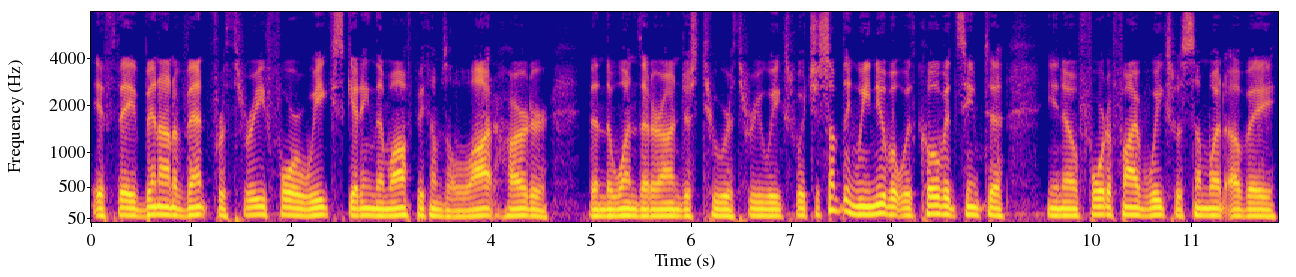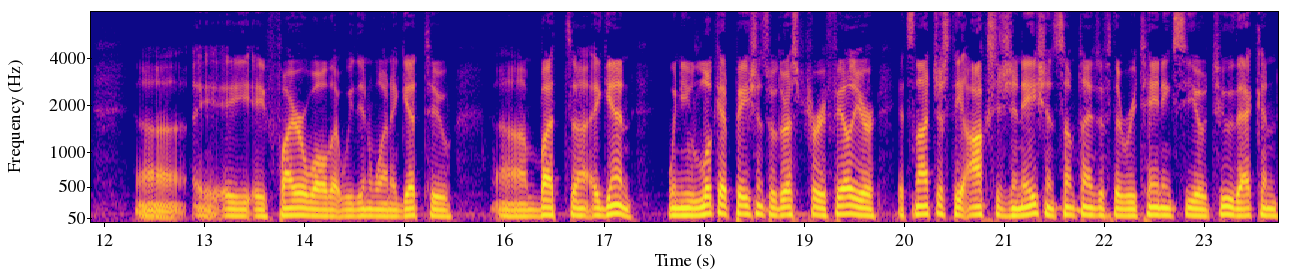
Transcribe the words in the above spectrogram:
if they've been on a vent for three, four weeks, getting them off becomes a lot harder than the ones that are on just two or three weeks, which is something we knew, but with COVID seemed to, you know, four to five weeks was somewhat of a uh, a, a, firewall that we didn't want to get to. Um, but uh, again, when you look at patients with respiratory failure, it's not just the oxygenation. Sometimes if they're retaining CO2, that can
